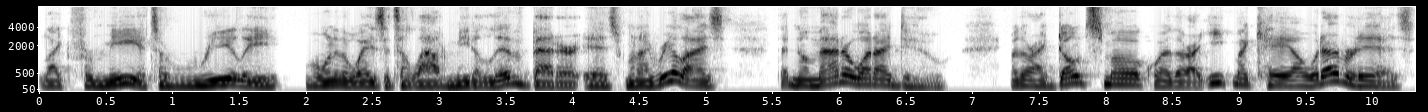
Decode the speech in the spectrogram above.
like for me, it's a really one of the ways it's allowed me to live better is when I realize that no matter what I do, whether I don't smoke, whether I eat my kale, whatever it is,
